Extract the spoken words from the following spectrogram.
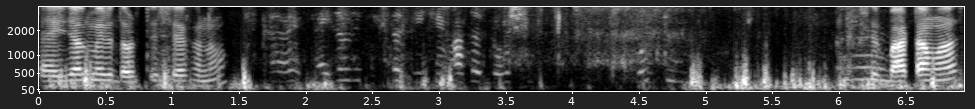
চাই জাল মেরে ধরতেছে এখনও। বাটা মাছ।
